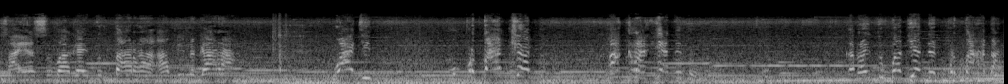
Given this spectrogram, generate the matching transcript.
Saya sebagai tentara abdi negara wajib mempertahankan hak rakyat itu. Karena itu bagian dari pertahanan.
